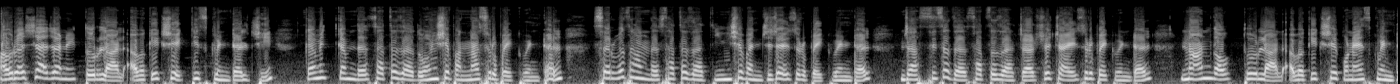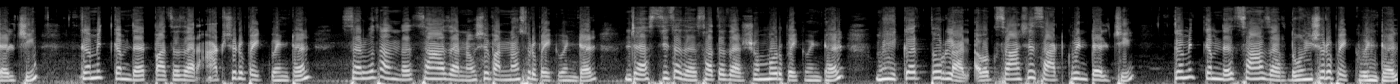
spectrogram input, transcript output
औरत शाहजानी तूर लाल एकशे एकतीस क्विंटलची कमीत कमी दर सात हजार दोनशे पन्नास रुपये क्विंटल सर्वसाधारण दर सात हजार तीनशे पंचेचाळीस रुपये क्विंटल जास्तीचा दर सात हजार चारशे चाळीस रुपये क्विंटल नांदगाव तूर लाल आवक एकशे एकोणीस क्विंटलची कमीत कमी दर पाच हजार आठशे रुपये क्विंटल सर्वसाधारण दर सहा हजार नऊशे पन्नास रुपये क्विंटल जास्तीचा दर सात हजार शंभर रुपये क्विंटल मेहकर तूर लाल आवक सहाशे साठ क्विंटलची कमीत कमी दर सहा हजार दोनशे रुपये क्विंटल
